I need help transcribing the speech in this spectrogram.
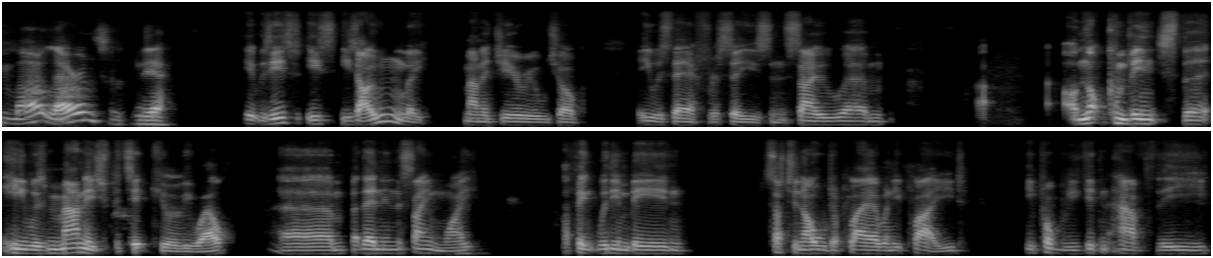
Mark Lawrenson? Yeah. It was his, his, his only managerial job. He was there for a season. So um, I'm not convinced that he was managed particularly well. Um, but then in the same way, I think with him being such an older player when he played, he probably didn't have the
